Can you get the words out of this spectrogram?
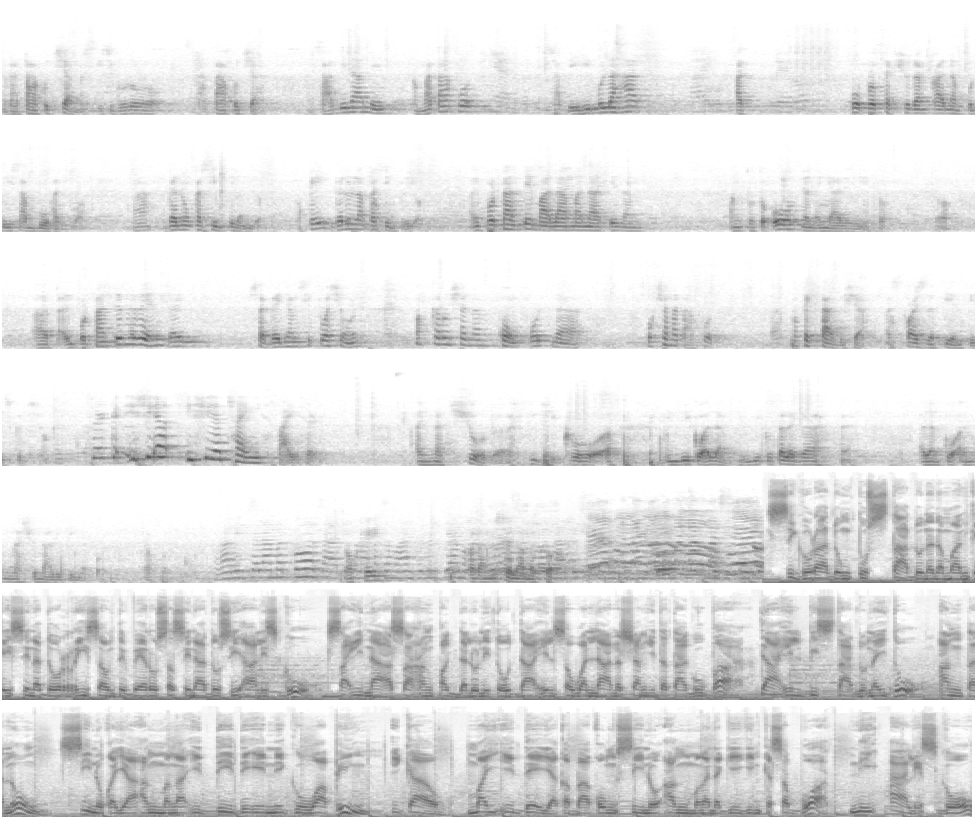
Natatakot siya, maski siguro natatakot siya. Ang Sabi namin, ang matakot, sabihin mo lahat at poproteksyonan ka ng pulis ang buhay mo. Ha? Ganun kasimple lang yun. Okay? Ganun lang kasimple yun. Ang importante, malaman natin ang ang totoo na nangyari dito. No? At ang importante na rin, dahil sa ganyang sitwasyon, magkaroon siya ng comfort na huwag siya matakot. Protektado siya as far as the PNP is concerned. Sir, ka- is she a, is she a Chinese sir? I'm not sure. ah, hindi ko ah, hindi ko alam. Hindi ko talaga alam ko anong nationality niya po. Opo. Maraming salamat po sa ating Okay. mga kasamahan sa media. Maraming salamat po. Siguradong tostado na naman kay Senador Risa Ontiveros sa Senado si Alice Go sa inaasahang pagdalo nito dahil sa wala na siyang itatago pa dahil bistado na ito. Ang tanong, sino kaya ang mga ididiin ni Guwaping? Ikaw, may ideya ka ba kung sino ang mga nagiging kasabwat ni Alice Go?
